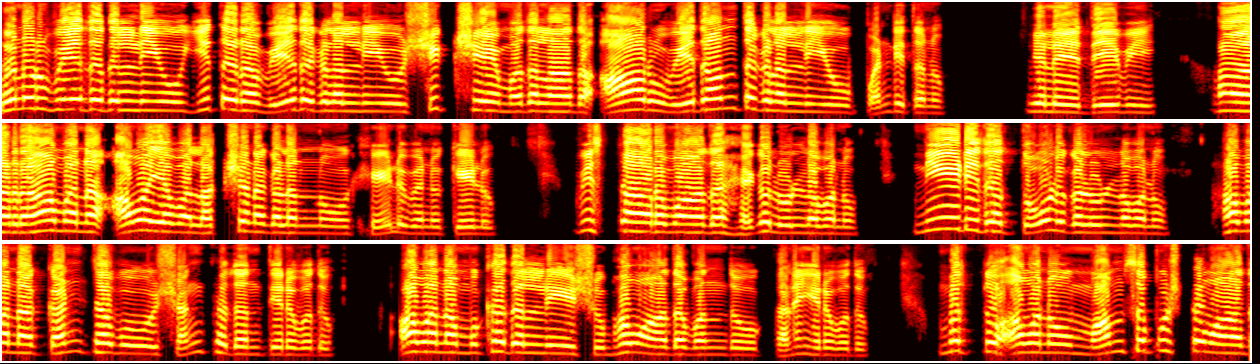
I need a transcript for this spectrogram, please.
ಧನುರ್ವೇದದಲ್ಲಿಯೂ ಇತರ ವೇದಗಳಲ್ಲಿಯೂ ಶಿಕ್ಷೆ ಮೊದಲಾದ ಆರು ವೇದಾಂತಗಳಲ್ಲಿಯೂ ಪಂಡಿತನು. ಎಲೆ ದೇವಿ, ಆ ರಾಮನ ಅವಯವ ಲಕ್ಷಣಗಳನ್ನು ಹೇಳುವೆನು ಕೇಳು. ವಿಸ್ತಾರವಾದ ಹೆಗಲುಳ್ಳವನು, ನೀಡಿದ ತೋಳುಗಳುಳ್ಳವನು, ಅವನ ಕಂಠವು ಶಂಖದಂತಿರುವುದು. ಅವನ ಮುಖದಲ್ಲಿ ಶುಭವಾದ ಒಂದು ಕಣೆ ಇರುವುದು ಮತ್ತು ಅವನು ಮಾಂಸಪುಷ್ಟವಾದ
